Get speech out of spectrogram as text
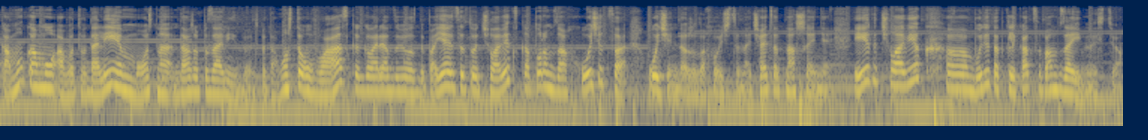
кому-кому, а вот водолеям можно даже позавидовать, потому что у вас, как говорят звезды, появится тот человек, с которым захочется, очень даже захочется начать отношения. И этот человек э, будет откликаться вам взаимностью.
